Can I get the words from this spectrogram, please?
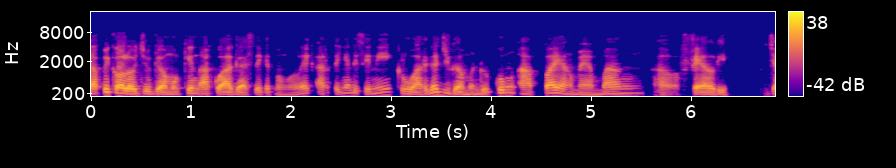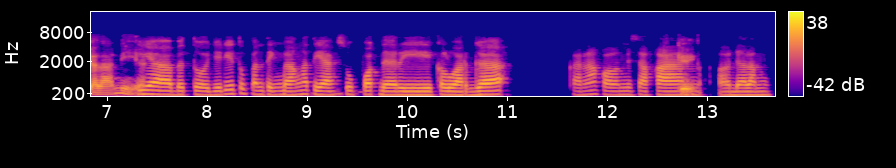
tapi kalau juga mungkin aku agak sedikit mengulik, artinya di sini keluarga juga mendukung apa yang memang uh, Feli jalani ya. Iya, betul. Jadi itu penting banget ya support dari keluarga. Karena kalau misalkan okay. uh, eh, dalam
